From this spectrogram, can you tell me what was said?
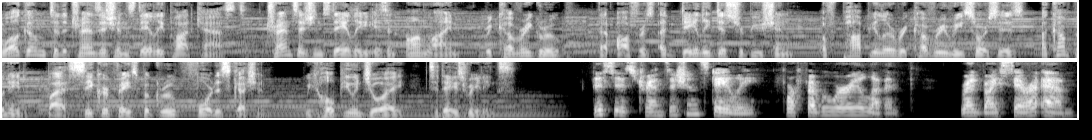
Welcome to the Transitions Daily podcast. Transitions Daily is an online recovery group that offers a daily distribution of popular recovery resources accompanied by a secret Facebook group for discussion. We hope you enjoy today's readings. This is Transitions Daily for February 11th, read by Sarah M.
